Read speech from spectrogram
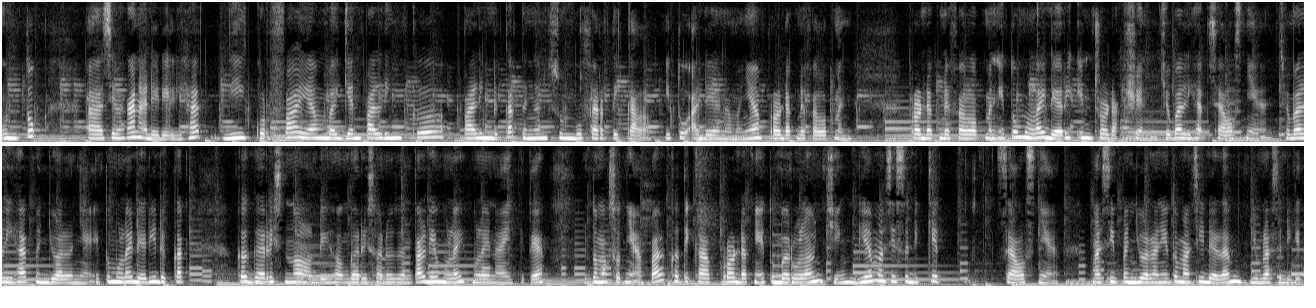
Untuk uh, silakan ada dilihat di kurva yang bagian paling ke paling dekat dengan sumbu vertikal. Itu ada yang namanya product development product development itu mulai dari introduction. Coba lihat salesnya, coba lihat penjualannya. Itu mulai dari dekat ke garis nol di garis horizontal dia mulai mulai naik gitu ya. Itu maksudnya apa? Ketika produknya itu baru launching, dia masih sedikit salesnya. Masih penjualannya itu masih dalam jumlah sedikit.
